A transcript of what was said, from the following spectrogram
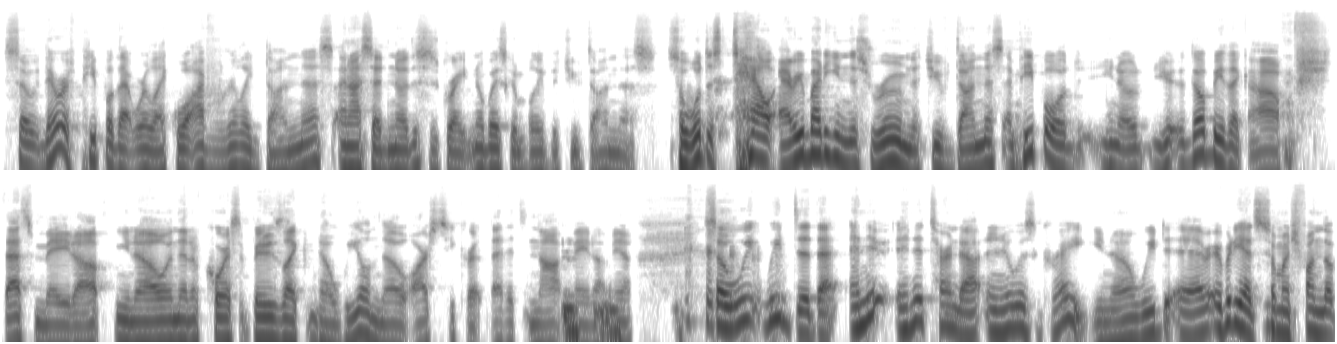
So there was people that were like well i've really done this and i said no this is great. Nobody's going to believe that you've done this. So we'll just tell everybody in this room that you've done this and people you know you, they'll be like oh psh, that's made up you know? And then of course it was like no we'll know our secret that it's not made up you mm-hmm. know? So we we did that and it and it turned out and it was great you know? We everybody had so much fun. The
